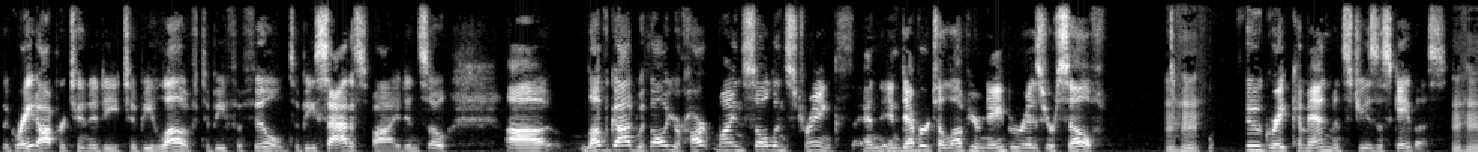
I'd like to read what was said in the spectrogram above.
the great opportunity to be loved, to be fulfilled, to be satisfied. And so, uh, love God with all your heart, mind, soul, and strength, and endeavor to love your neighbor as yourself. Mm-hmm. Two great commandments Jesus gave us. Mm-hmm.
